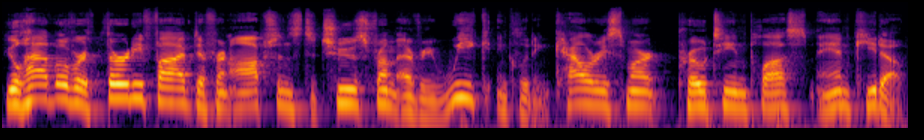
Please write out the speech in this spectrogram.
You'll have over 35 different options to choose from every week, including Calorie Smart, Protein Plus, and Keto.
